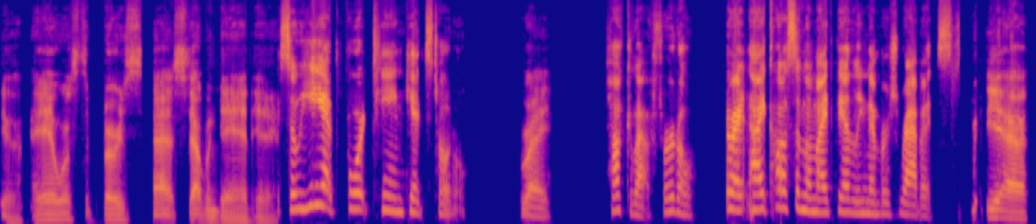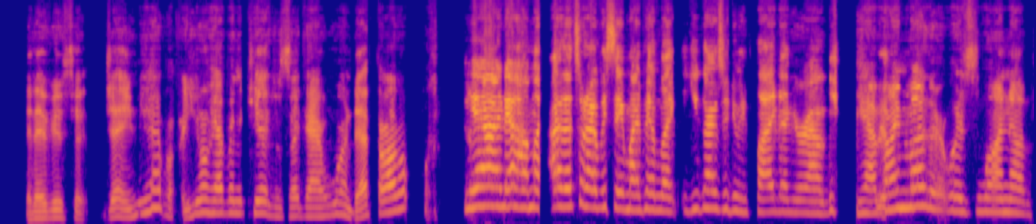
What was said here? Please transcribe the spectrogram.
Yeah. And was the first uh, seven dad. Yeah. So he had 14 kids total. Right. Talk about fertile. Right. I call some of my family members rabbits. Yeah. And they just said, Jane, you have a, you don't have any kids. It's like I got one. That's all. Yeah, I know. I'm like, I- that's what I always say to my family. Like, you guys are doing fine on your own. Yeah, my mother was one of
